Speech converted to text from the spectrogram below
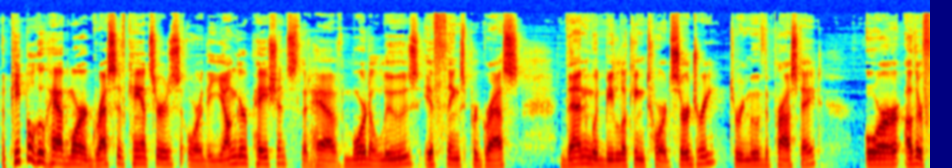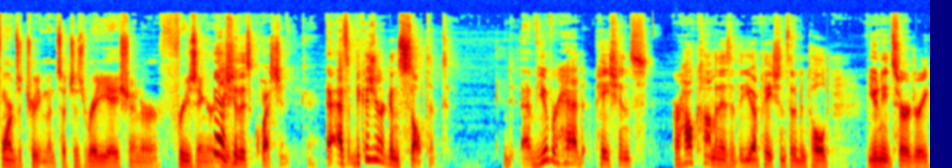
the people who have more aggressive cancers or the younger patients that have more to lose if things progress then would be looking toward surgery to remove the prostate or other forms of treatment such as radiation or freezing or Let me ask you this question. Okay. As, because you're a consultant, have you ever had patients, or how common is it that you have patients that have been told you need surgery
